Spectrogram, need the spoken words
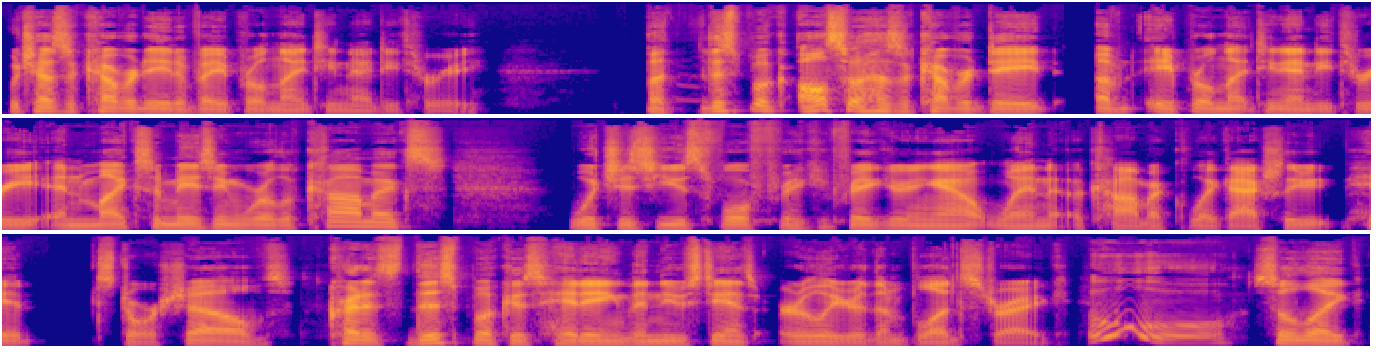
which has a cover date of April 1993. But this book also has a cover date of April 1993, and Mike's Amazing World of Comics, which is useful for figuring out when a comic like actually hit store shelves, credits this book as hitting the newsstands earlier than Bloodstrike. Ooh. So like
